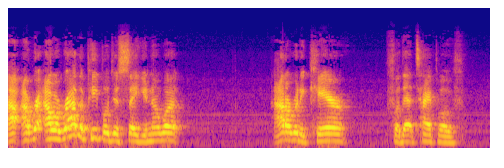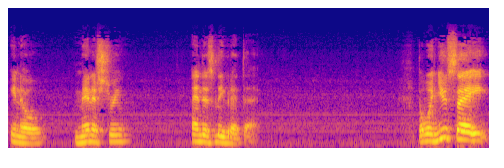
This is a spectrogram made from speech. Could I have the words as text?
I, I, I, would rather people just say, you know what, I don't really care for that type of, you know, ministry, and just leave it at that. But when you say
